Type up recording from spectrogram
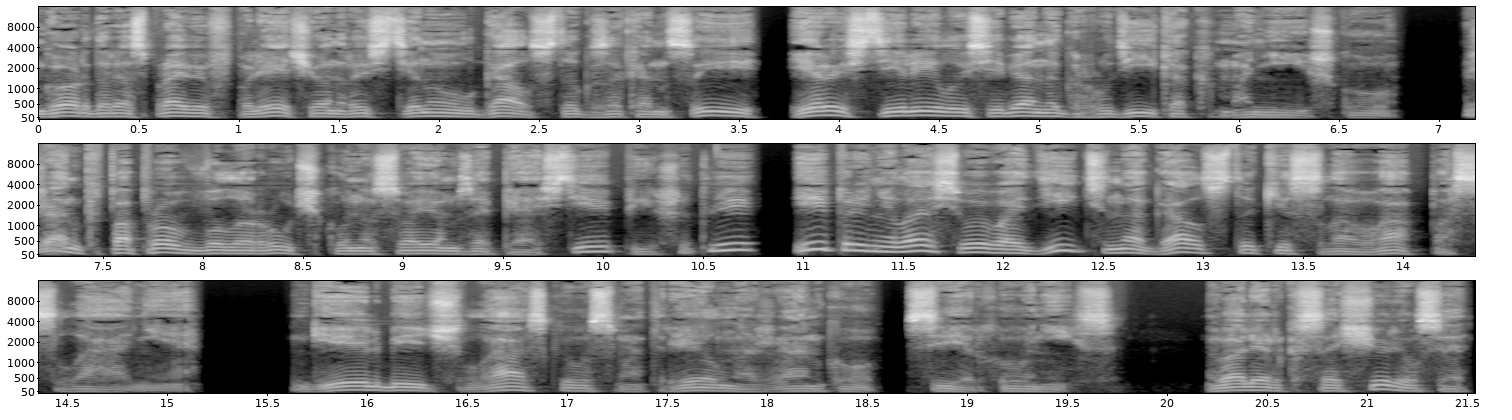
Гордо расправив плечи, он растянул галстук за концы и расстелил у себя на груди, как манишку. Жанка попробовала ручку на своем запястье, пишет ли, и принялась выводить на галстуке слова послания. Гельбич ласково смотрел на Жанку сверху вниз. Валерка сощурился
